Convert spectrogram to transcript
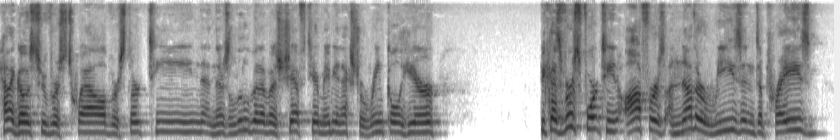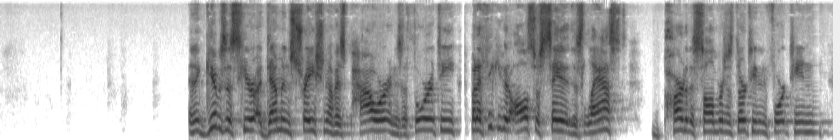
kind of goes through verse 12, verse 13, and there's a little bit of a shift here, maybe an extra wrinkle here. Because verse 14 offers another reason to praise. And it gives us here a demonstration of his power and his authority. But I think you could also say that this last part of the psalm, verses 13 and 14,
